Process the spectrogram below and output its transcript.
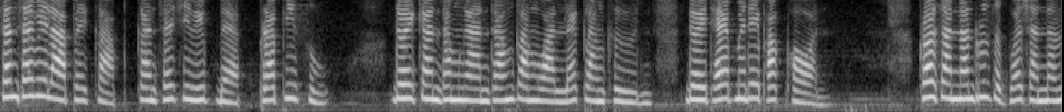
ฉันใช้เวลาไปกับการใช้ชีวิตแบบพระพิสุโดยการทำงานทั้งกลางวันและกลางคืน โดยแทบไม่ได้พักผ่อน เพราะฉันนั้นรู้สึกว่าฉันนั้น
